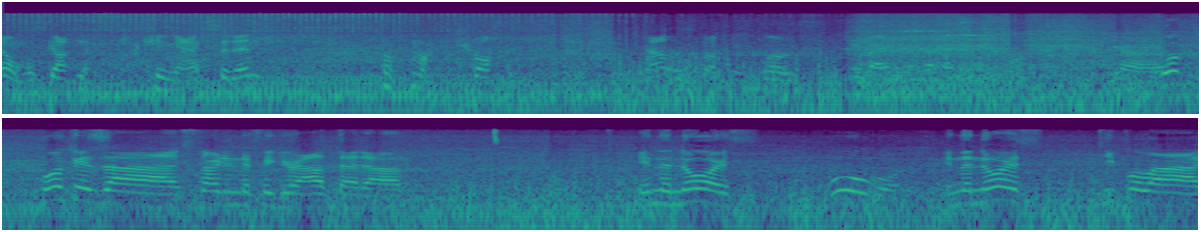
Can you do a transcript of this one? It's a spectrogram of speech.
He almost got in a fucking accident. Oh my god. That was fucking close. Yeah. Is uh, starting to figure out that um, in the north, ooh, in the north, people uh,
